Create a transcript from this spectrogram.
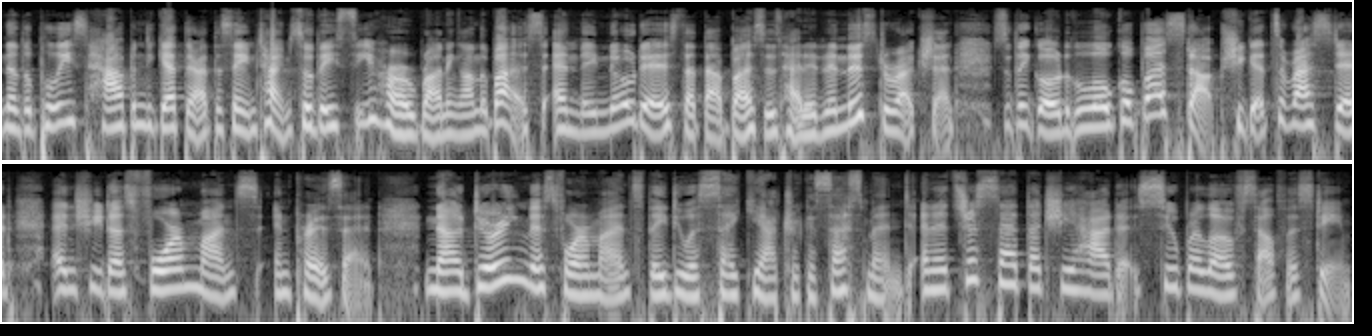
Now, the police happen to get there at the same time. So they see her running on the bus and they notice that that bus is headed in this direction. So they go to the local bus stop. She gets arrested and she does four months in prison. Now, during this four months, they do a psychiatric assessment and it's just said that she had super low self esteem.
